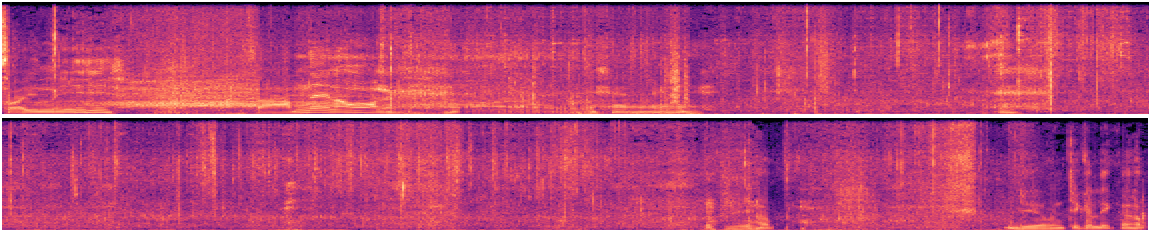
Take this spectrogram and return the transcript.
ใส่นี้สามแน่นอนครับเหยื่อมันจิกะลิกนะครับ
